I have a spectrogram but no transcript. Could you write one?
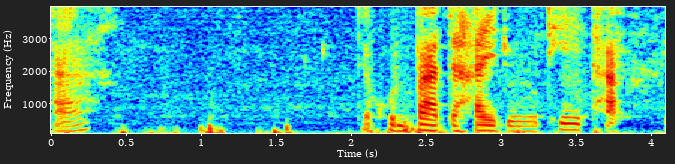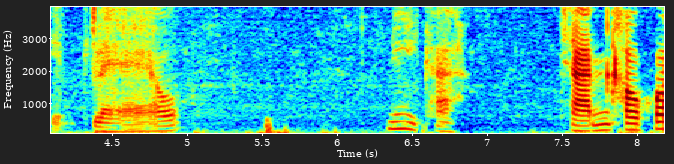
ค่ะ เดี๋ยวคุณป้าจะให้ดูที่ถักเสร็จแล้ว นี่ค่ะ ชั้นเขาก็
